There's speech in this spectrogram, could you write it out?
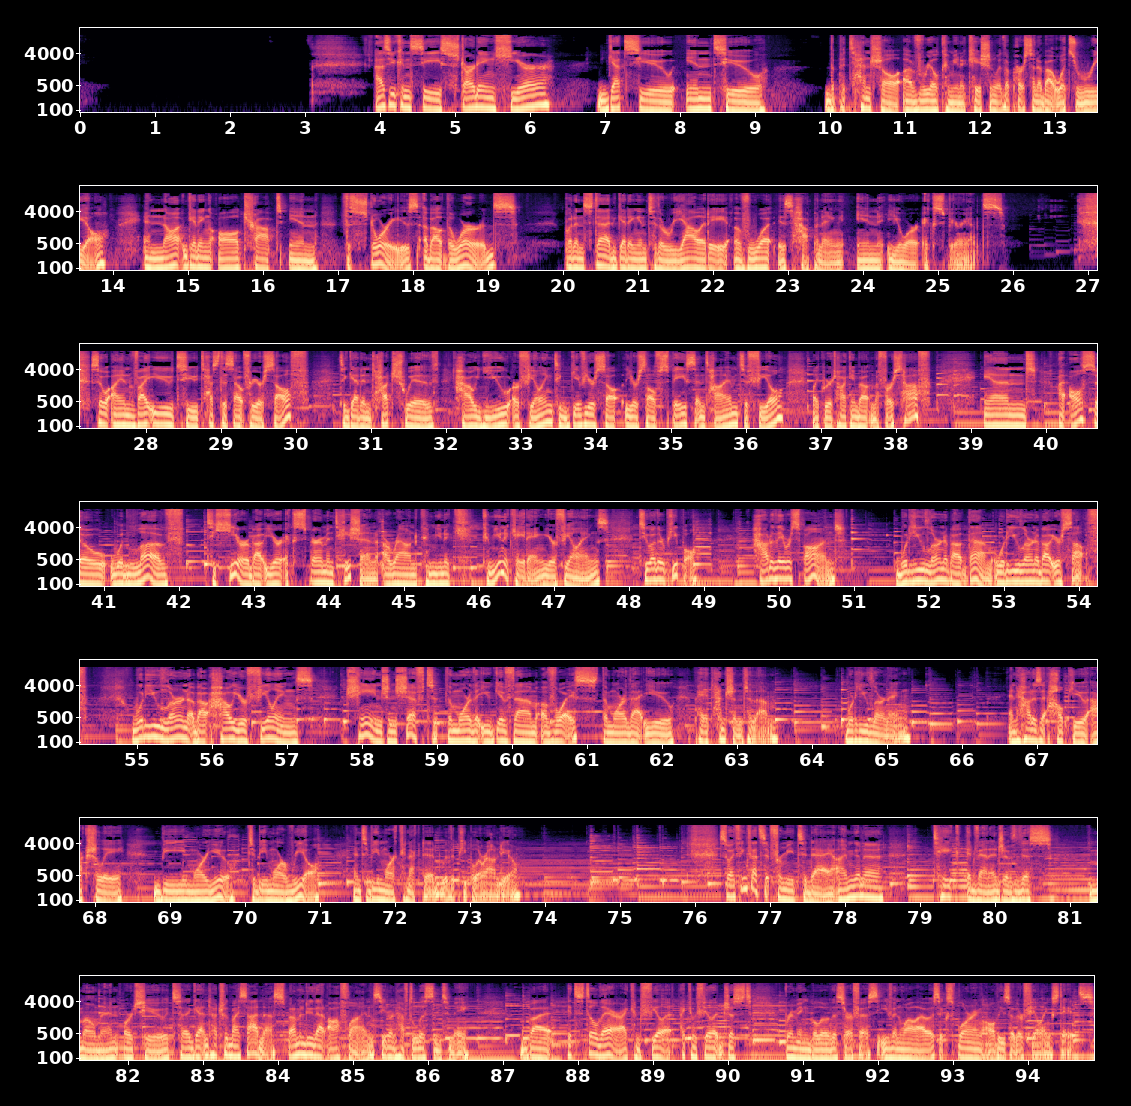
As you can see, starting here gets you into the potential of real communication with a person about what's real and not getting all trapped in the stories about the words, but instead getting into the reality of what is happening in your experience. So I invite you to test this out for yourself, to get in touch with how you are feeling, to give yourself yourself space and time to feel like we were talking about in the first half. And I also would love to hear about your experimentation around communi- communicating your feelings to other people. How do they respond? What do you learn about them? What do you learn about yourself? What do you learn about how your feelings change and shift the more that you give them a voice, the more that you pay attention to them? What are you learning? And how does it help you actually be more you, to be more real, and to be more connected with the people around you? So I think that's it for me today. I'm going to take advantage of this moment or two to get in touch with my sadness. But I'm going to do that offline so you don't have to listen to me. But it's still there. I can feel it. I can feel it just brimming below the surface, even while I was exploring all these other feeling states.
